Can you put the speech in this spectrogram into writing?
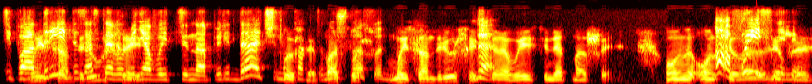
типа, Андрей, Андрюшей... ты заставил меня выйти на передачу, ну как-то, ну что Мы с Андрюшей да. вчера выяснили отношения. Он, он а, сказал, выяснили?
